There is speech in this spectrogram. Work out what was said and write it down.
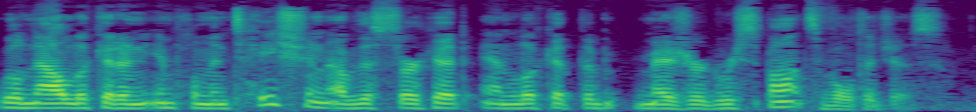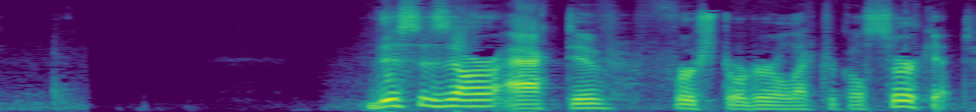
we'll now look at an implementation of the circuit and look at the measured response voltages. This is our active first order electrical circuit.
